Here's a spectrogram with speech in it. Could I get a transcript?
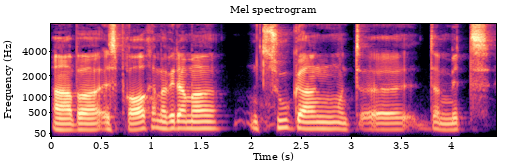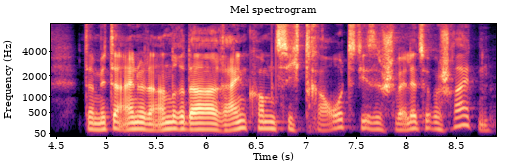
Aber es braucht immer wieder mal einen Zugang und äh, damit, damit der eine oder andere da reinkommt, sich traut, diese Schwelle zu überschreiten.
